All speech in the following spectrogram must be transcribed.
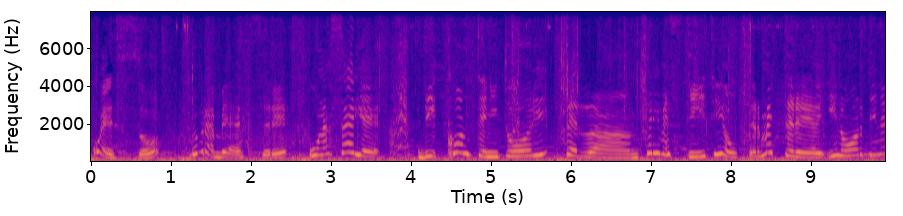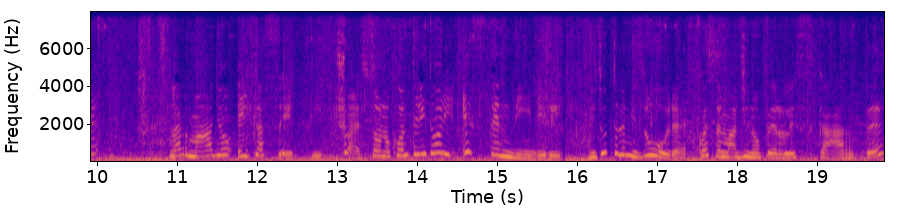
Questo dovrebbe essere una serie di contenitori per, eh, per i vestiti o per mettere in ordine l'armadio e i cassetti, cioè sono contenitori estendibili di tutte le misure. Questo immagino per le scarpe,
